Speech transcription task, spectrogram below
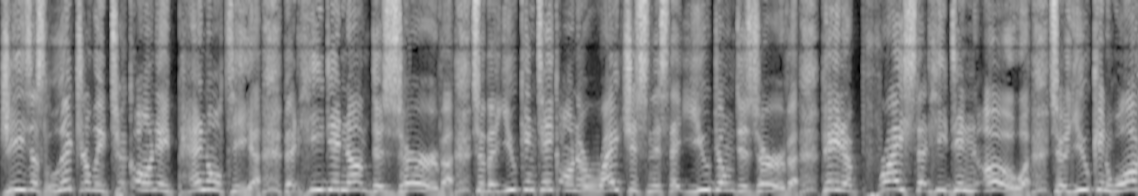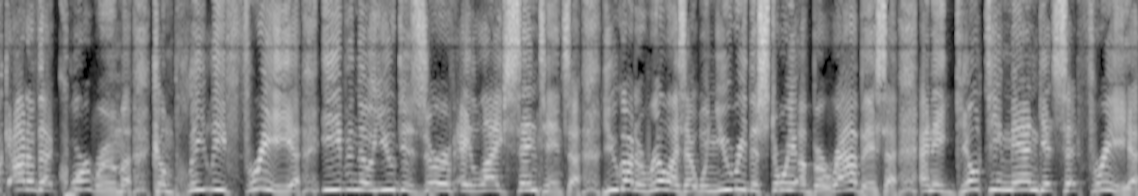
Jesus literally took on a penalty that he did not deserve so that you can take on a righteousness that you don't deserve, paid a price that he didn't owe, so you can walk out of that courtroom completely free, even though you deserve a life sentence. Uh, you got to realize that when you read the story of Barabbas uh, and a guilty man gets set free uh,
